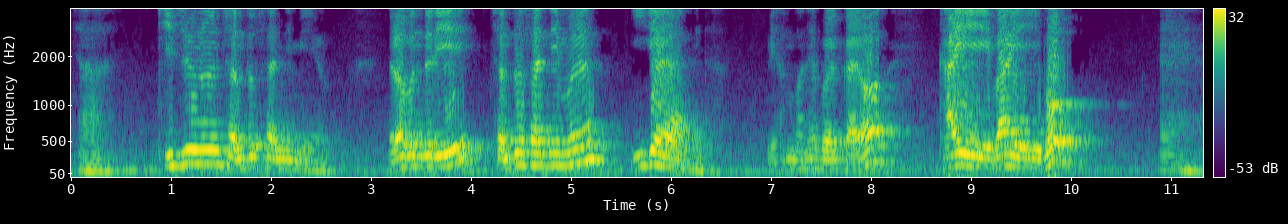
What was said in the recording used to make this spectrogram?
자, 기준은 전도사님이에요. 여러분들이 전도사님을 이겨야 합니다. 우리 한번 해볼까요? 가위바위보! 예.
